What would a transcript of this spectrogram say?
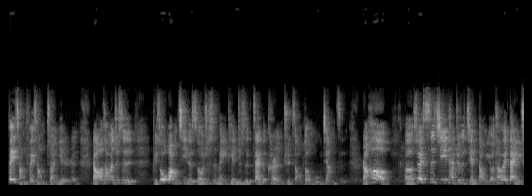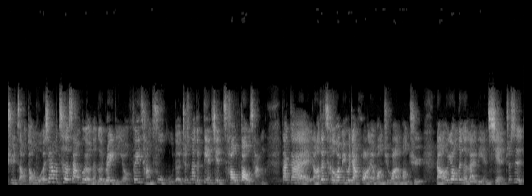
非常非常专业的人。然后他们就是，比如说旺季的时候，就是每天就是载着客人去找动物这样子。然后。呃，所以司机他就是兼导游，他会带你去找动物，而且他们车上会有那个 radio，非常复古的，就是那个电线超爆长，大概，然后在车外面会这样晃来晃去，晃来晃去，然后用那个来连线，就是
